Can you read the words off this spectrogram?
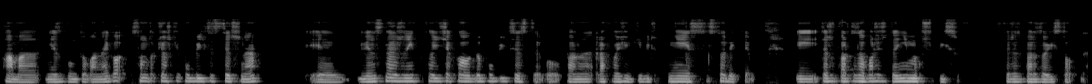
Hama niezbuntowanego, są to książki publicystyczne, yy, więc należy do nich podchodzić jako do publicysty, bo pan Rafał Zienkiewicz nie jest historykiem. I też warto zauważyć, że tutaj nie ma przypisów, co też jest bardzo istotne.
